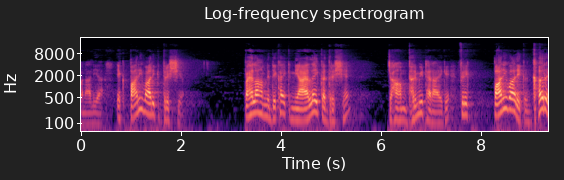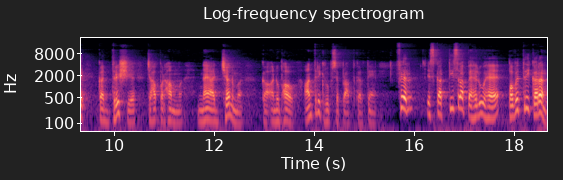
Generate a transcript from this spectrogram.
बना लिया। एक पारिवारिक दृश्य। पहला हमने देखा एक न्यायालय का दृश्य जहाँ हम धर्मी ठहराए गए। फिर एक पारिवारिक घर का दृश्य, जहाँ पर हम नया जन्म का अनुभव आंतरिक रूप से प्राप्त करते हैं। फिर इसका तीसरा पहलू है पवित्रीकरण,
